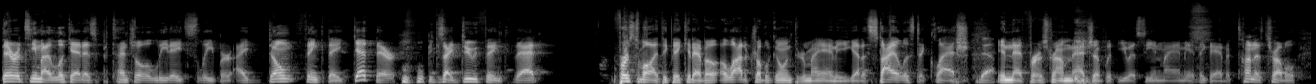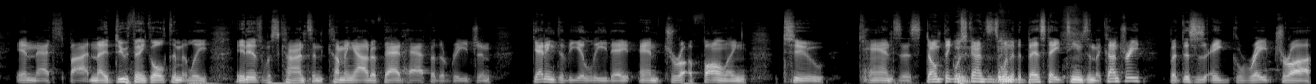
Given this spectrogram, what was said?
they're a team I look at as a potential Elite Eight sleeper. I don't think they get there because I do think that. First of all, I think they could have a, a lot of trouble going through Miami. You got a stylistic clash Yeah. in that first round matchup with USC and Miami. I think they have a ton of trouble in that spot. And I do think ultimately it is Wisconsin coming out of that half of the region, getting to the Elite Eight and dr- falling to Kansas. Don't think Wisconsin's one of the best eight teams in the country, but this is a great draw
